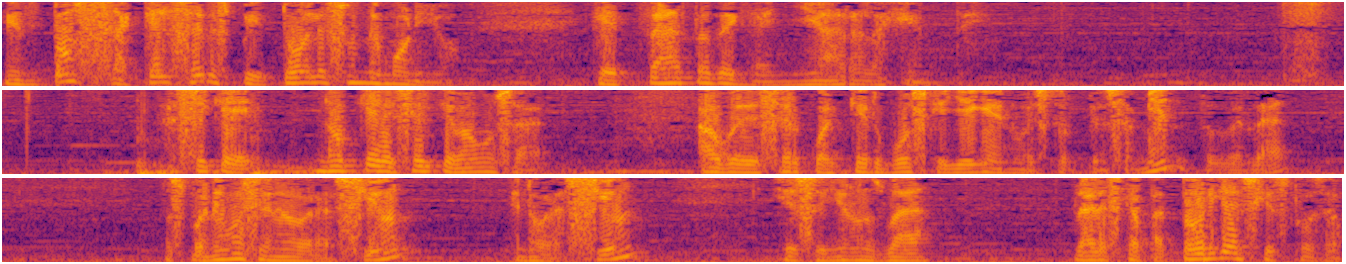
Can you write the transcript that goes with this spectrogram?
entonces aquel ser espiritual es un demonio que trata de engañar a la gente. Así que no quiere decir que vamos a, obedecer cualquier voz que llegue a nuestro pensamiento, ¿verdad? Nos ponemos en oración, en oración, y el Señor nos va a dar escapatoria si es cosa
